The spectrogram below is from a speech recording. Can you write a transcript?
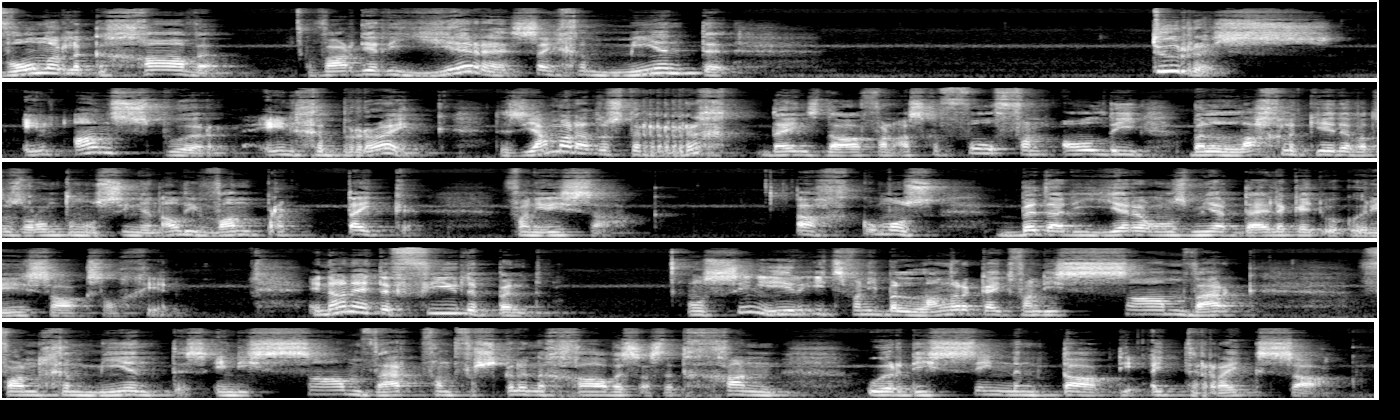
wonderlike gawe waardeur die Here sy gemeente toerus en aanspoor en gebruik. Dis jammer dat ons terugduins daarvan as gevolg van al die belaglikhede wat ons rondom ons sien en al die wanpraktyke van hierdie saak. Ag, kom ons bid dat die Here ons meer duidelikheid ook oor hierdie saak sal gee. En dan net 'n vierde punt. Ons sien hier iets van die belangrikheid van die saamwerk van gemeentes en die saamwerk van verskillende gawes as dit gaan oor die sendingtaak, die uitreik saak.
